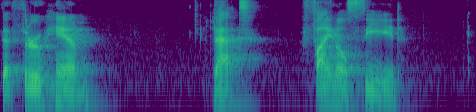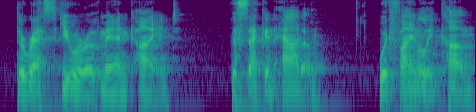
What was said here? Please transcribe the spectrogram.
that through him, that final seed, the rescuer of mankind, the second Adam, would finally come.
